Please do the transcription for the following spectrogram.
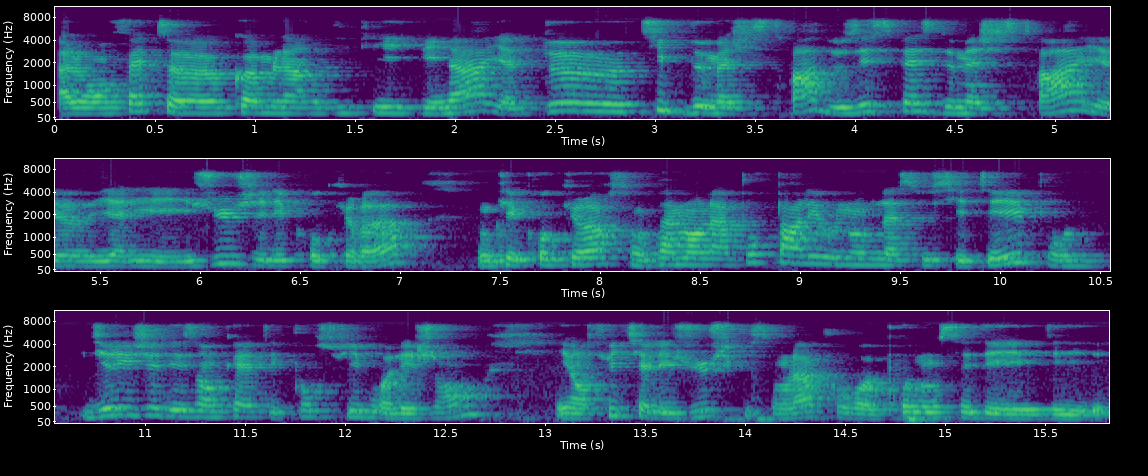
Alors en fait, euh, comme l'a indiqué Irina, il y a deux types de magistrats, deux espèces de magistrats. Il y a les juges et les procureurs. Donc les procureurs sont vraiment là pour parler au nom de la société, pour diriger des enquêtes et poursuivre les gens. Et ensuite, il y a les juges qui sont là pour euh, prononcer des,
